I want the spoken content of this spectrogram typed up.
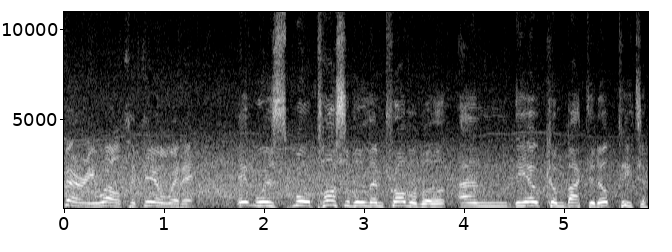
very well to deal with it. It was more possible than probable, and the outcome backed it up, Peter.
